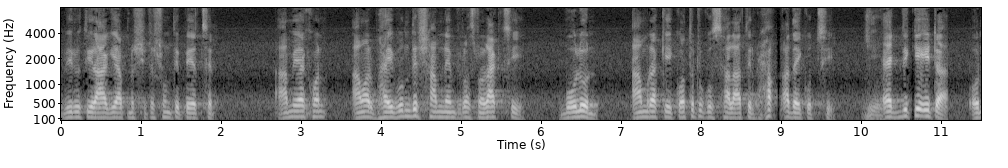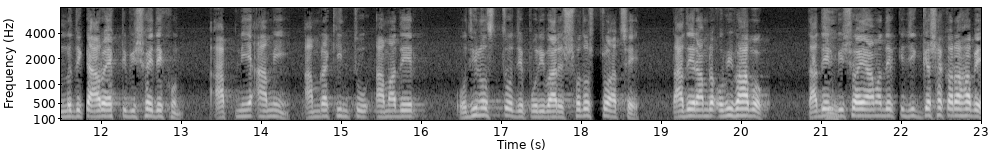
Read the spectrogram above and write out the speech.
বিরতির আগে আপনার সেটা শুনতে পেয়েছেন। আমি এখন আমার ভাই বোনদের সামনে আমি প্রশ্ন রাখছি বলুন আমরা কে কতটুকু সালাতের হক আদায় করছি? একদিকে এটা অন্যদিকে আরও একটি বিষয় দেখুন আপনি আমি আমরা কিন্তু আমাদের অধীনস্থ যে পরিবারের সদস্য আছে তাদের আমরা অভিভাবক তাদের বিষয়ে আমাদেরকে জিজ্ঞাসা করা হবে।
